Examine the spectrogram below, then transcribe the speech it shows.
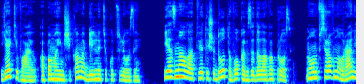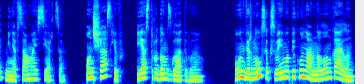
Я киваю, а по моим щекам обильно текут слезы. Я знала ответ еще до того, как задала вопрос, но он все равно ранит меня в самое сердце. Он счастлив? Я с трудом сглатываю. Он вернулся к своим опекунам на Лонг-Айленд.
